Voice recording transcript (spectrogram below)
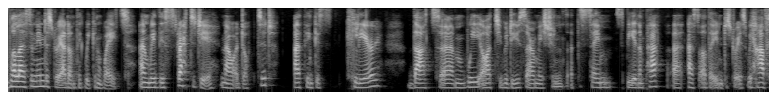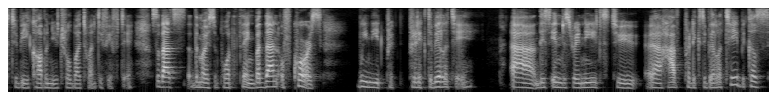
well, as an industry, I don't think we can wait. And with this strategy now adopted, I think it's clear that um, we are to reduce our emissions at the same speed and path uh, as other industries. We have to be carbon neutral by 2050. So that's the most important thing. But then, of course, we need pre predictability. Uh, this industry needs to uh, have predictability because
